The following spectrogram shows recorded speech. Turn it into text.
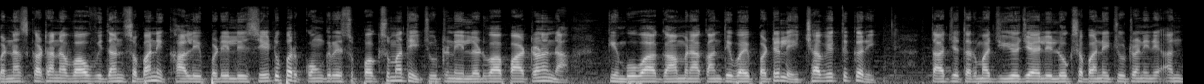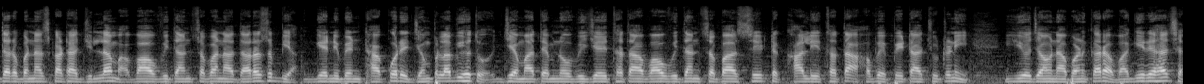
બનાસકાંઠાના વાવ વિધાનસભાની ખાલી પડેલી સીટ ઉપર કોંગ્રેસ પક્ષમાંથી ચૂંટણી લડવા પાટણના કિંબુવા ગામના કાંતિભાઈ પટેલે ઈચ્છા વ્યક્ત કરી. તાજેતરમાં જ યોજાયેલી લોકસભાની ચૂંટણીની અંદર બનાસકાંઠા જિલ્લામાં વાવ વિધાનસભાના ધારાસભ્ય ગેનીબેન ઠાકોરે જંપ લાવ્યો હતો, જેમાં તેમનો વિજય થતાં વાવ વિધાનસભા સીટ ખાલી થતાં હવે પેટા ચૂંટણી યોજાવાના ભણકારા વાગી રહ્યા છે.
